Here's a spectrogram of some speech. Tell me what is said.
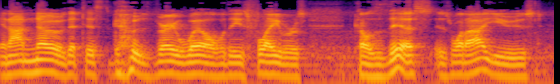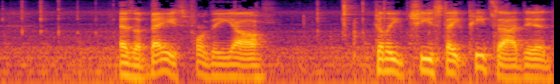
and I know that this goes very well with these flavors because this is what I used as a base for the uh, Philly cheesesteak pizza I did.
